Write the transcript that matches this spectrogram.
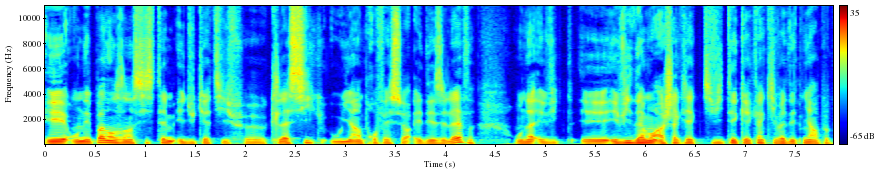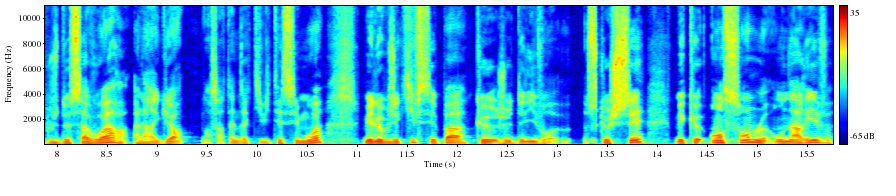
Et on n'est pas dans un système éducatif euh, classique où il y a un professeur et des élèves. On a évidemment à chaque activité quelqu'un qui va détenir un peu plus de savoir. À la rigueur, dans certaines activités, c'est moi. Mais l'objectif, c'est pas que je délivre ce que je sais, mais que ensemble, on arrive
